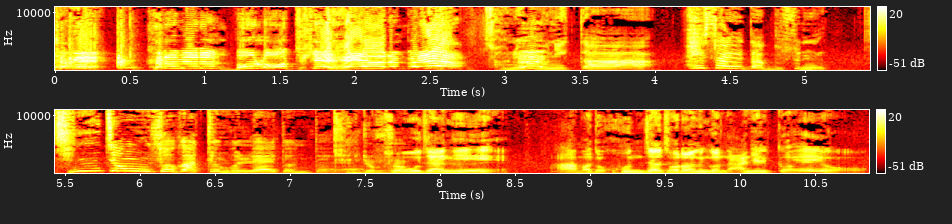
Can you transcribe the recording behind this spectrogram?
저기 그러면은 뭘 어떻게 해야 하는 거야? 전에 보니까 회사에다 무슨 진정서 같은 걸 내던데. 진정서 소장이 아마도 혼자 저러는 건 아닐 거예요.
